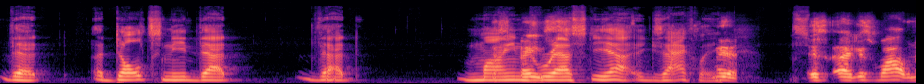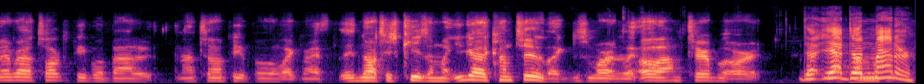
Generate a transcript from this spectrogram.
that adults need that, that mind rest. Yeah, exactly. Yeah. It's, I guess wild whenever I talk to people about it and I tell people like, they not teach kids, I'm like, you gotta come too. Like, do some art. Like, oh, I'm terrible at art. yeah, it doesn't I'm, matter.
